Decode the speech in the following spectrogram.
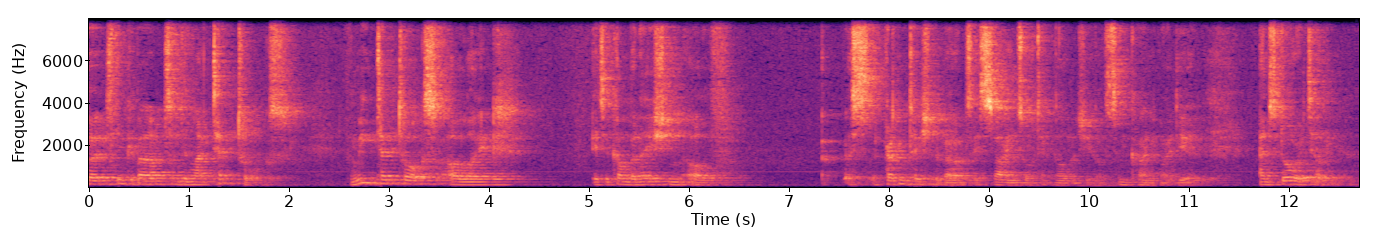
but think about something like TED Talks. For me, TED Talks are like it's a combination of a, a presentation about, say, science or technology or some kind of idea, and storytelling,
